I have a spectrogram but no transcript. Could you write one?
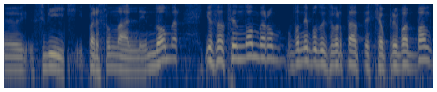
е, свій персональний номер, і за цим номером вони будуть звертатися в Приватбанк.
